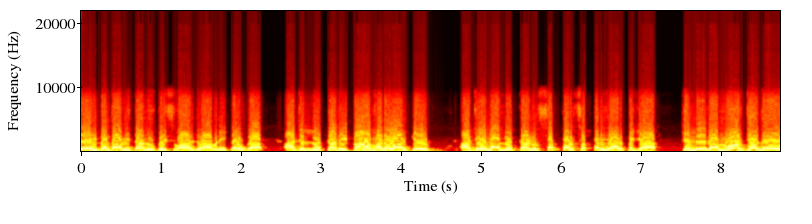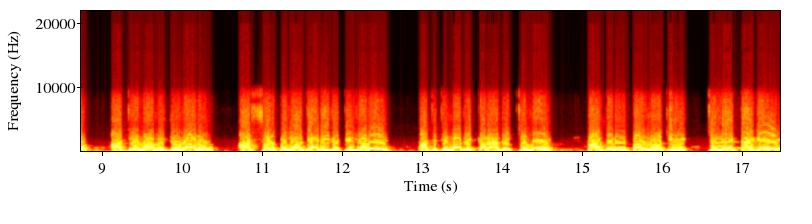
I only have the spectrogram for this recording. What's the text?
ਕੋਈ ਬੰਦਾ ਵੀ ਤੁਹਾਨੂੰ ਕੋਈ ਸਵਾਲ ਜਵਾਬ ਨਹੀਂ ਕਰੂਗਾ। ਅੱਜ ਲੋਕਾਂ ਦੀ ਬਾਹ ਫੜੋ ਆਣ ਕੇ। ਅੱਜ ਉਹਨਾਂ ਲੋਕਾਂ ਨੂੰ 70 70000 ਰੁਪਇਆ ਕਿੱਲੇ ਦਾ ਮੁਆਵਜ਼ਾ ਦਿਓ। ਅੱਜ ਉਹਨਾਂ ਮਜ਼ਦੂਰਾਂ ਨੂੰ 800 ਰੁਪਇਆ ਦਿਹਾੜੀ ਦਿੱਤੀ ਜਾਵੇ। ਅੱਜ ਜਿਨ੍ਹਾਂ ਦੇ ਘਰਾਂ ਦੇ ਚੁੱਲ੍ਹੇ ਬੰਦ ਨਹੀਂ ਬਲਨੋ ਕੀ ਚੁੱਲ੍ਹੇ ਢਹਿ ਗਏ,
